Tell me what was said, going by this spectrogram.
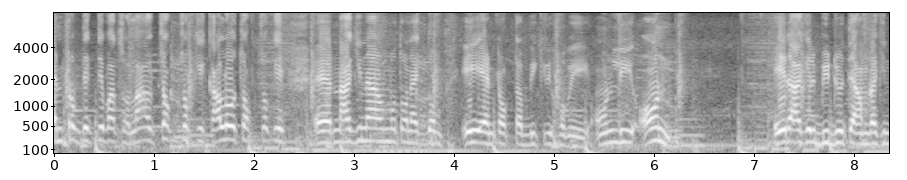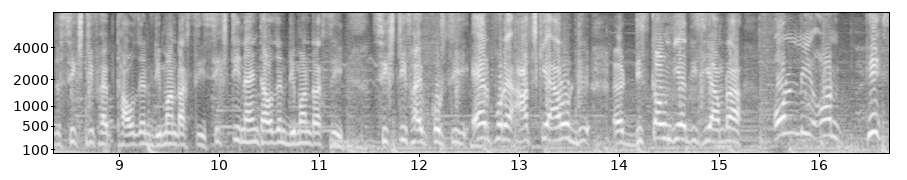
এন্টক দেখতে পাচ্ছ, লাল চকচকে, কালো চকচকে নাগিনার মতন একদম এই এন্টকটা বিক্রি হবে অনলি অন এর আগের ভিডিওতে আমরা কিন্তু সিক্সটি ফাইভ থাউজেন্ড ডিমান্ড রাখছি সিক্সটি নাইন থাউজেন্ড ডিমান্ড রাখছি সিক্সটি ফাইভ করছি। এরপরে আজকে আরও ডিসকাউন্ট দিয়ে দিছি আমরা অনলি অন ফিক্স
